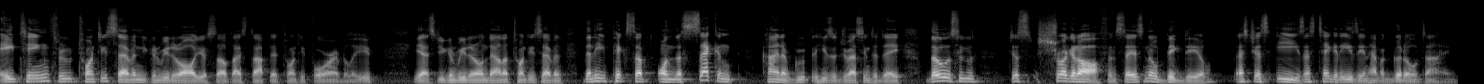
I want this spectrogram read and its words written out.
18 through 27. You can read it all yourself. I stopped at 24, I believe. Yes, you can read it on down to 27. Then he picks up on the second kind of group that he's addressing today those who just shrug it off and say, it's no big deal. Let's just ease. Let's take it easy and have a good old time.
